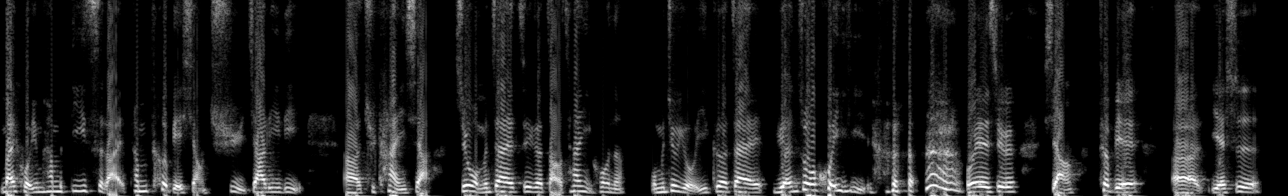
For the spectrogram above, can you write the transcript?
Michael，因为他们第一次来，他们特别想去加利利。啊、呃，去看一下。所以，我们在这个早餐以后呢，我们就有一个在圆桌会议。呵 呵我也就想特别呃，也是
